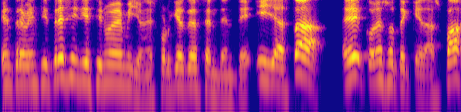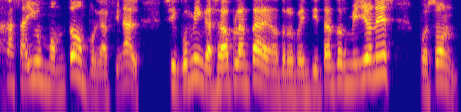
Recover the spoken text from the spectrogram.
entre 23 y 19 millones, porque es descendente. Y ya está, ¿eh? con eso te quedas. Bajas ahí un montón, porque al final, si Kuminga se va a plantar en otros veintitantos millones, pues son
